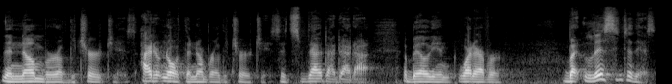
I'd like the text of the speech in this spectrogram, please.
the number of the church is? I don't know what the number of the church is. It's da da da da, a billion, whatever. But listen to this.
